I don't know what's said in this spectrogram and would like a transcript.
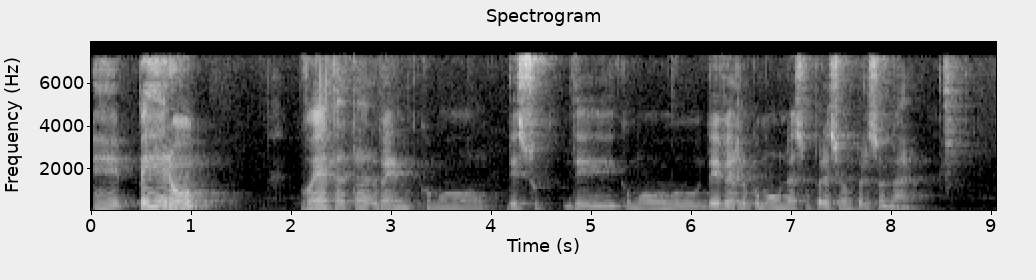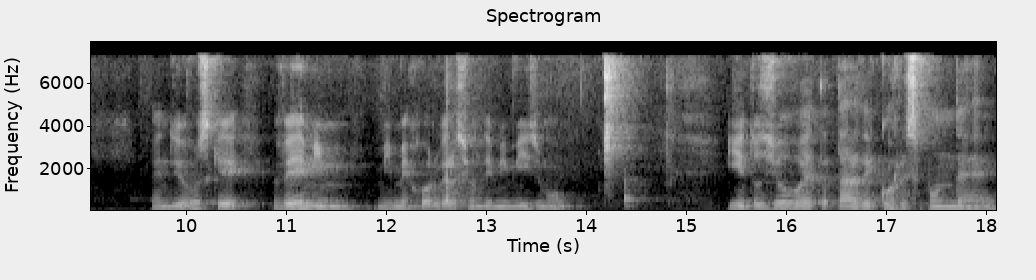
eh, pero voy a tratar, ven, como de, de, como de verlo como una superación personal. En Dios que ve mi, mi mejor versión de mí mismo y entonces yo voy a tratar de corresponder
